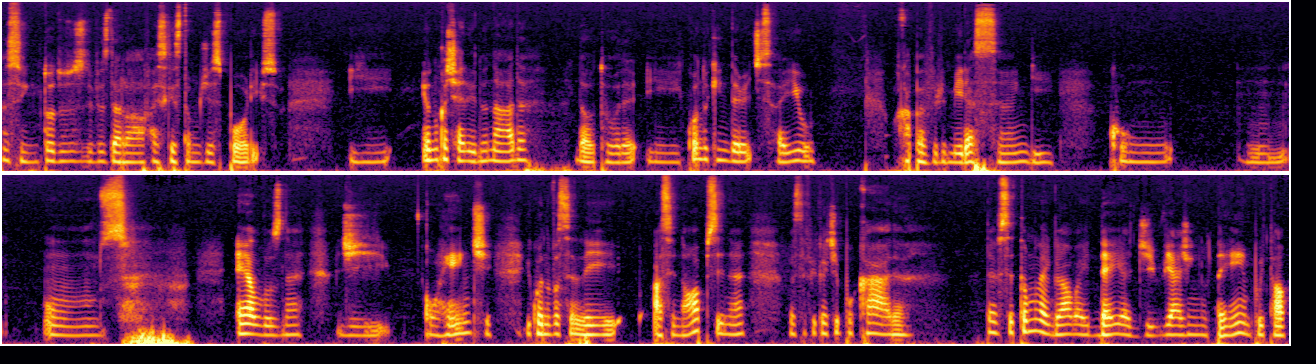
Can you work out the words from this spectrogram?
Assim, todos os livros dela, ela faz questão de expor isso. E eu nunca tinha lido nada da autora. E quando Kindred saiu, com a capa vermelha sangue, com uns elos, né? De corrente. E quando você lê a sinopse, né? Você fica tipo, cara, deve ser tão legal a ideia de viagem no tempo e tal.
